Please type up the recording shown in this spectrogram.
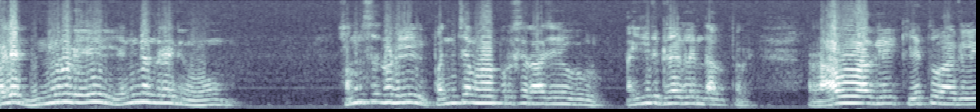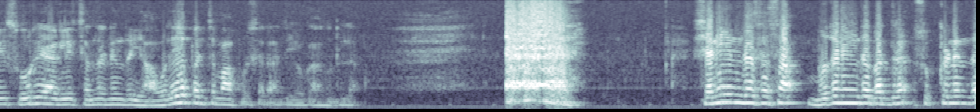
ಒಳ್ಳೆ ನೀವು ನೋಡಿ, ಹೆಂಗಂದ್ರೆ ನೀವು ಹಂಸ ನೋಡಿ ಪಂಚಮಹಾಪುರುಷ ರಾಜಯೋಗಗಳು ಐದು ಗ್ರಹಗಳಿಂದ ಆಗುತ್ತವೆ. ರಾಹು ಆಗಲಿ, ಕೇತು ಆಗಲಿ, ಸೂರ್ಯ ಆಗಲಿ, ಚಂದ್ರನಿಂದ ಯಾವುದೇ ಪಂಚಮಹಾಪುರುಷ ರಾಜಯೋಗ ಆಗುವುದಿಲ್ಲ. ಶನಿಯಿಂದ ಸಸ, ಬುಧನಿಂದ ಭದ್ರ, ಶುಕ್ರನಿಂದ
